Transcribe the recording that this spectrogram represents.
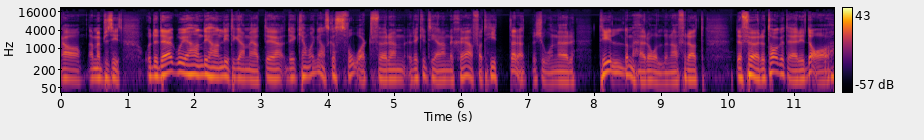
Ja, men precis. Och det där går ju hand i hand lite grann med att det, det kan vara ganska svårt för en rekryterande chef att hitta rätt personer till de här rollerna för att det företaget är idag,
